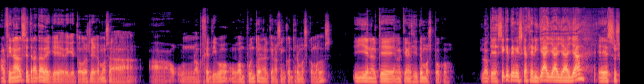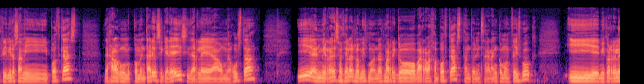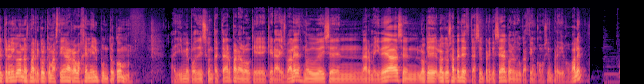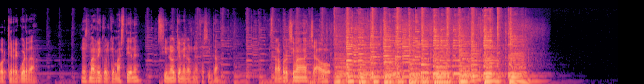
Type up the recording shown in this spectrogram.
Al final se trata de que, de que todos lleguemos a, a un objetivo o a un punto en el que nos encontremos cómodos y en el que, en el que necesitemos poco. Lo que sí que tenéis que hacer ya, ya, ya, ya es suscribiros a mi podcast, dejar algún comentario si queréis y darle a un me gusta. Y en mis redes sociales lo mismo, no es más rico barra baja podcast, tanto en Instagram como en Facebook. Y mi correo electrónico no es más rico el que más tiene, arroba gmail.com. Allí me podéis contactar para lo que queráis, ¿vale? No dudéis en darme ideas, en lo que, lo que os apetezca, siempre que sea con educación, como siempre digo, ¿vale? Porque recuerda, no es más rico el que más tiene, sino el que menos necesita. Hasta la próxima, chao.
